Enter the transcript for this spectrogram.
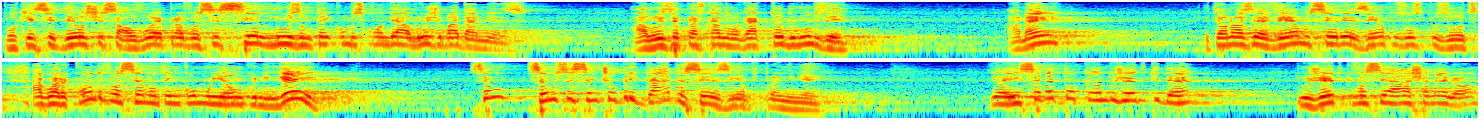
Porque se Deus te salvou é para você ser luz, não tem como esconder a luz debaixo da mesa. A luz é para ficar no lugar que todo mundo vê. Amém? Então nós devemos ser exemplos uns para os outros. Agora, quando você não tem comunhão com ninguém, você não, você não se sente obrigado a ser exemplo para ninguém. E aí você vai tocando do jeito que der, do jeito que você acha melhor.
